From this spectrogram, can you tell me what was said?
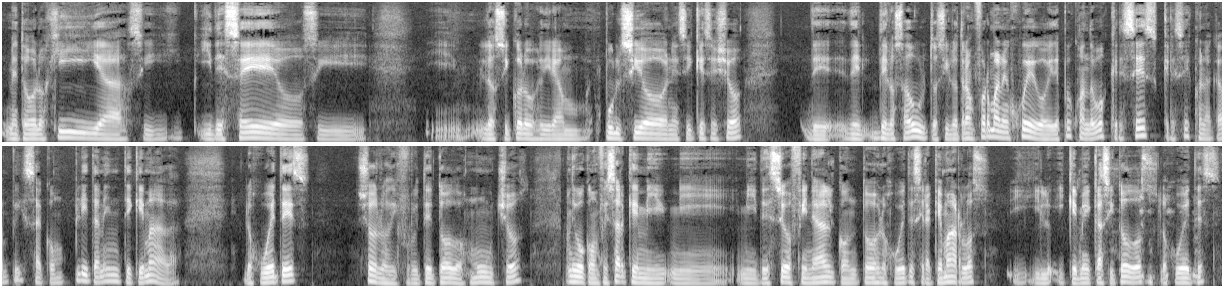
metodologías y, y deseos y, los psicólogos dirán pulsiones y qué sé yo de, de- de los adultos y lo transforman en juego y después cuando vos creces, creces con la cabeza completamente quemada. Los juguetes, yo los disfruté todos muchos. Debo confesar que mi, mi- mi deseo final con todos los juguetes era quemarlos y, y y quemé casi todos los juguetes,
